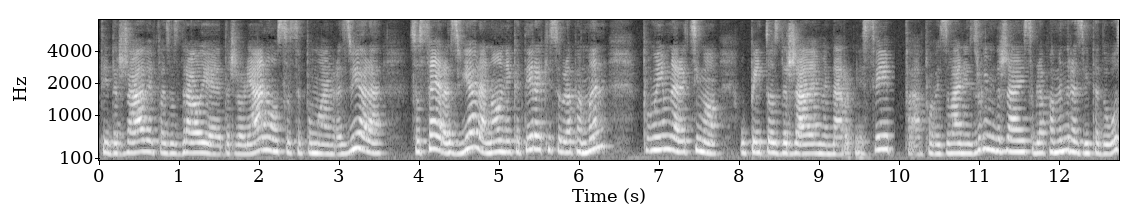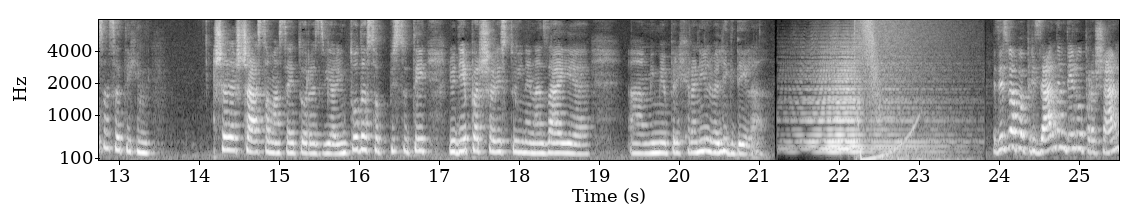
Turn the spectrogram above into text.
te države, pa za zdravje državljanov, so se, po mojem, razvijala, so se razvijala, no, nekatera, ki so bila pa manj. Pomembna, recimo, upetost države v mednarodni svet, pa povezovanje z drugimi državami, so bila pa manj razvita do 80-ih in šele s časoma se je to razvijalo. In to, da so v bistvu ti ljudje prišli iz tujine nazaj, je, um, jim je prihranil velik dela. Zdaj smo pa pri zadnjem delu vprašanj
